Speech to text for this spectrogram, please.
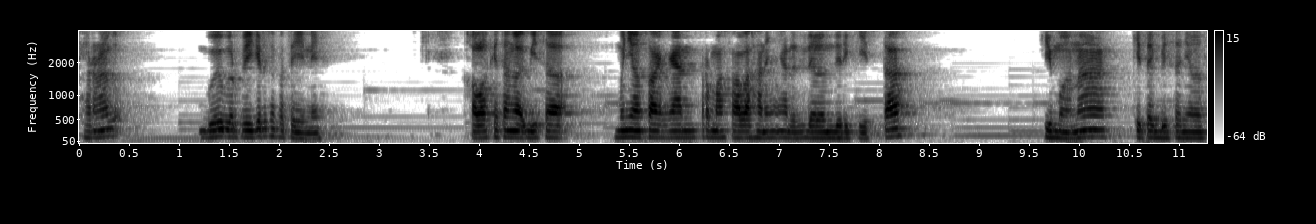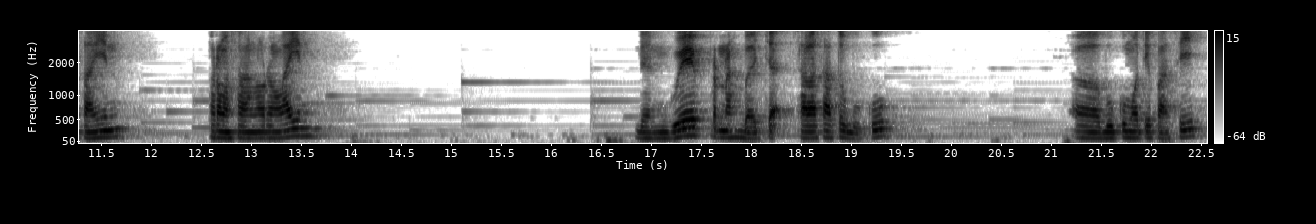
karena gue berpikir seperti ini. Kalau kita nggak bisa menyelesaikan permasalahan yang ada di dalam diri kita gimana kita bisa nyelesain permasalahan orang lain? Dan gue pernah baca salah satu buku uh, buku motivasi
